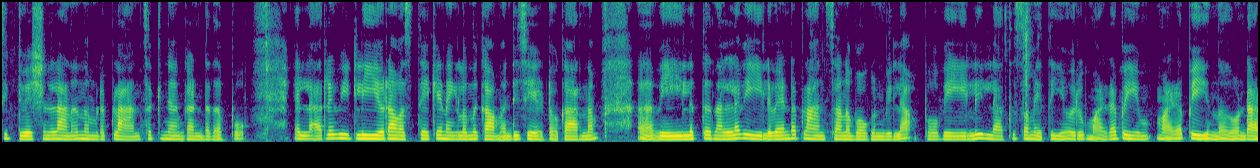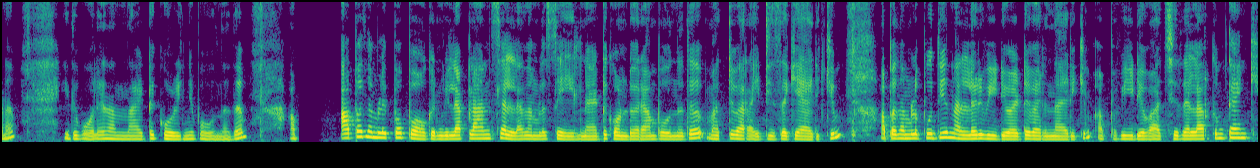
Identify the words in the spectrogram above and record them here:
സിറ്റുവേഷനിലാണ് നമ്മുടെ പ്ലാന്റ്സ് ഒക്കെ ഞാൻ കണ്ടത്. അപ്പോൾ എല്ലാവരുടെ വീട്ടിൽ ഈ ഒരു അവസ്ഥയൊക്കെ ആണെങ്കിൽ ഒന്ന് കമന്റ് ചെയ്യട്ടോ. കാരണം വെയിലത്ത് നല്ല വെയിൽ വേണ്ട പ്ലാന്റ്സ് ആണ് ബോഗൺവില്ല അപ്പോൾ വെയിലില്ലാത്ത സമയത്ത് ഈ ഒരു മഴ പെയ്യും മഴ പെയ്യുന്നത് കൊണ്ടാണ് ഇതുപോലെ നന്നായിട്ട് കൊഴിഞ്ഞു പോകുന്നത്. അപ്പോൾ നമ്മളിപ്പോൾ പോഗൺവില്ല പ്ലാന്റ്സ് അല്ല നമ്മൾ സെയിലിനായിട്ട് കൊണ്ടുവരാൻ പോകുന്നത് മറ്റ് വെറൈറ്റീസൊക്കെ ആയിരിക്കും. അപ്പോൾ നമ്മൾ പുതിയ നല്ലൊരു വീഡിയോ ആയിട്ട് വരുന്നതായിരിക്കും. അപ്പോൾ വീഡിയോ വാച്ച് ചെയ്ത എല്ലാവർക്കും താങ്ക്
